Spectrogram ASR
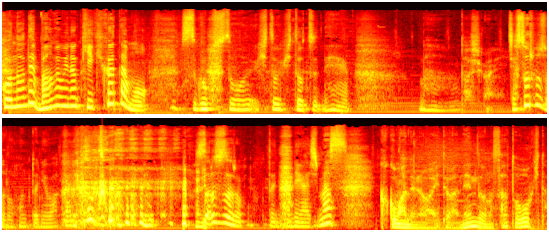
このね番組の聞き方もすごくそう一つ一つねまあ確かに。じゃあそろそろ本当に別れようと、そろそろ本当にお願いします。ここまでのお相手は年度の佐藤大樹と。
